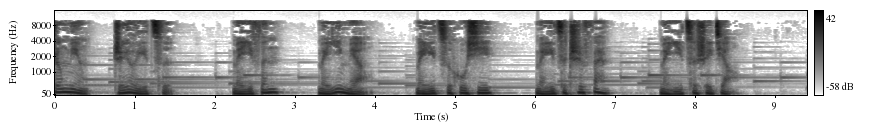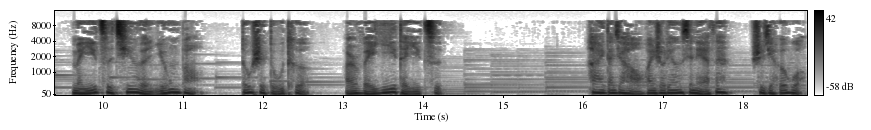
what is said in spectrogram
生命只有一次，每一分，每一秒，每一次呼吸，每一次吃饭，每一次睡觉，每一次亲吻拥抱，都是独特而唯一的一次。嗨，大家好，欢迎收听心理 FM，世界和我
